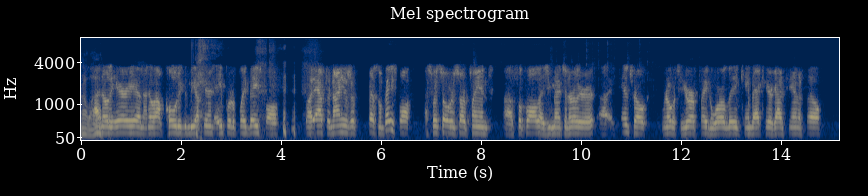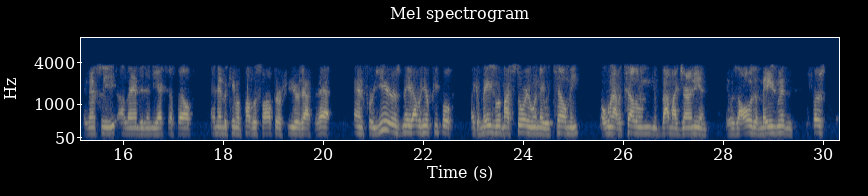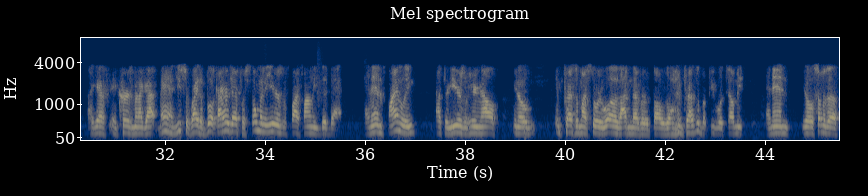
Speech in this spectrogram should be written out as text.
Oh, wow. I know the area and I know how cold it can be up there in April to play baseball. but after nine years of professional baseball, I switched over and started playing uh, football, as you mentioned earlier, uh, intro. Went over to Europe, played in the World League, came back here, got into the NFL, eventually uh, landed in the XFL, and then became a published author a few years after that. And for years, Nate, I would hear people like amazed with my story when they would tell me or when I would tell them about my journey, and it was always amazement. And first, I I guess, encouragement I got, man, you should write a book. I heard that for so many years before I finally did that. And then finally, after years of hearing how, you know, impressive my story was, I've never thought it was all impressive, but people would tell me. And then, you know, some of the,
